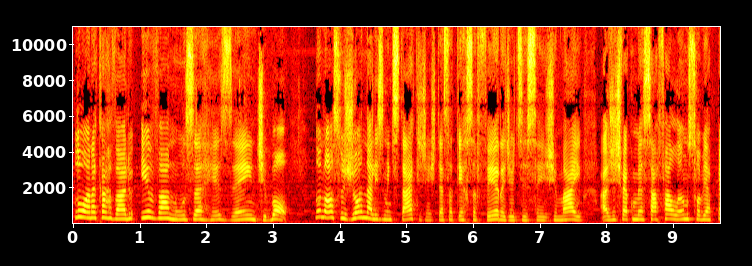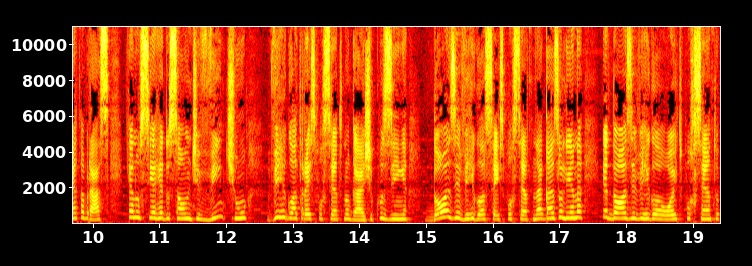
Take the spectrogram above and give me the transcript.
Luana Carvalho e Vanusa Rezende. Bom, no nosso Jornalismo em Destaque, gente, dessa terça-feira, dia 16 de maio, a gente vai começar falando sobre a Petrobras, que anuncia redução de 21,3% no gás de cozinha, 12,6% na gasolina e 12,8%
